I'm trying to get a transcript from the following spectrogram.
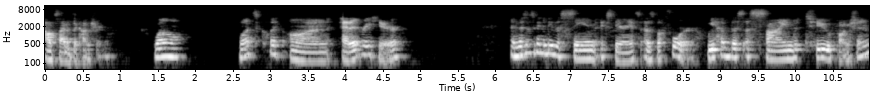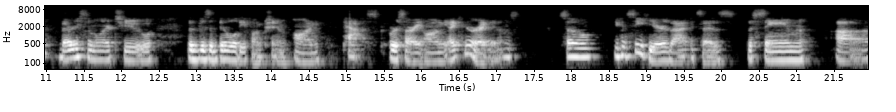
outside of the country. Well, let's click on edit right here. And this is going to be the same experience as before. We have this assigned to function, very similar to the visibility function on task, or sorry, on the itinerary items. So you can see here that it says the same, uh,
